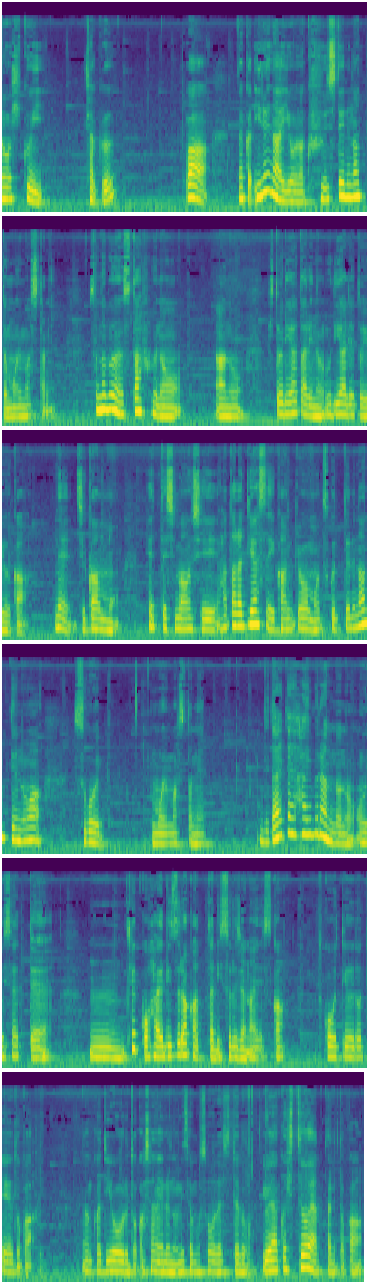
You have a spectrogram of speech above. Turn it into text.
の低い客はなんか入れないような工夫してるなって思いましたね。その分スタッフのあの1人当たりの売り上げというかね時間も減ってしまうし働きやすい環境も作ってるなっていうのはすごい思いましたね。で大体ハイブランドのお店ってうん結構入りづらかったりするじゃないですか。高級時計とかなんかディオールとかシャネルの店もそうですけど予約必要やったりとか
